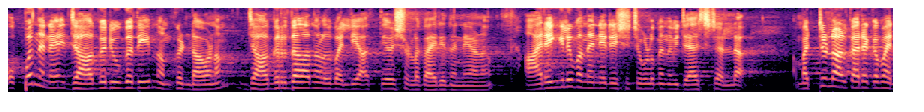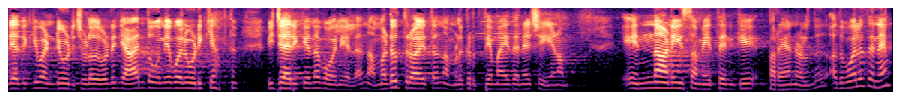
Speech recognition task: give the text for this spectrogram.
ഒപ്പം തന്നെ ജാഗരൂകതയും നമുക്ക് ഉണ്ടാവണം ജാഗ്രത എന്നുള്ളത് വലിയ അത്യാവശ്യമുള്ള കാര്യം തന്നെയാണ്. ആരെങ്കിലും വന്ന് എന്നെ രക്ഷിച്ചോളും എന്ന് വിചാരിച്ചിട്ടല്ല. മറ്റുള്ള ആൾക്കാരൊക്കെ മര്യാദയ്ക്ക് വണ്ടി ഓടിച്ചുള്ളൂ അതുകൊണ്ട് ഞാൻ തോന്നിയ പോലെ ഓടിക്കാം എന്ന് വിചാരിക്കുന്ന പോലെയല്ല. നമ്മുടെ ഉത്തരവാദിത്തം നമ്മൾ കൃത്യമായി തന്നെ ചെയ്യണം എന്നാണ് ഈ സമയത്ത് എനിക്ക് പറയാനുള്ളത്. അതുപോലെ തന്നെ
